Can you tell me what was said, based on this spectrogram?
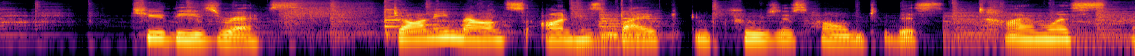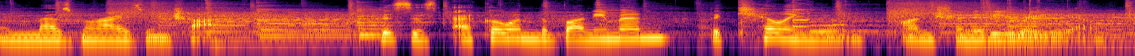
Cue these riffs. Johnny mounts on his bike and cruises home to this timeless and mesmerizing track. This is Echo and the Bunnymen, The Killing Moon on Trinity Radio.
